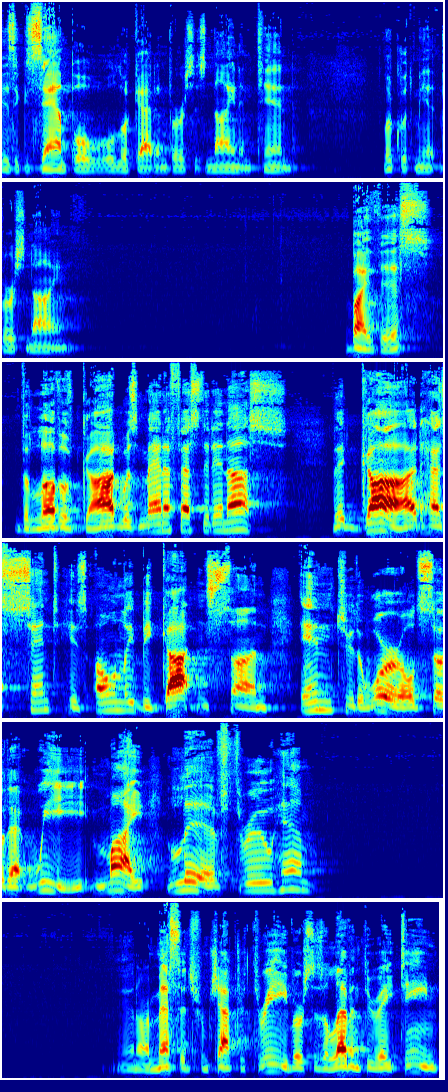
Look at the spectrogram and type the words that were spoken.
his example we'll look at in verses 9 and 10. Look with me at verse 9. By this, the love of God was manifested in us, that God has sent his only begotten Son into the world so that we might live through him. In our message from chapter 3, verses 11 through 18,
